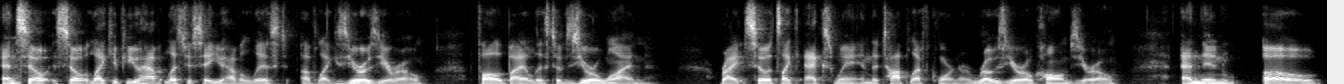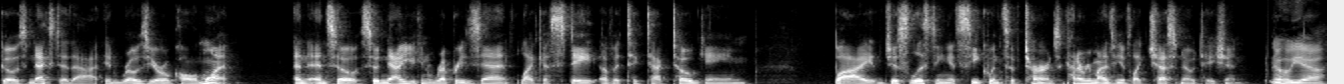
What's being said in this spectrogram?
And so so like if you have let's just say you have a list of like zero zero followed by a list of zero one, right? So it's like X went in the top left corner, row zero, column zero, and then O goes next to that in row zero, column one. And and so so now you can represent like a state of a tic-tac-toe game by just listing a sequence of turns. It kind of reminds me of like chess notation. Oh yeah,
